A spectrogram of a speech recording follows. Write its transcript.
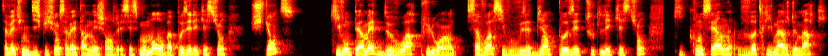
Ça va être une discussion, ça va être un échange. Et c'est ce moment où on va poser les questions chiantes qui vont permettre de voir plus loin, savoir si vous vous êtes bien posé toutes les questions qui concernent votre image de marque.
